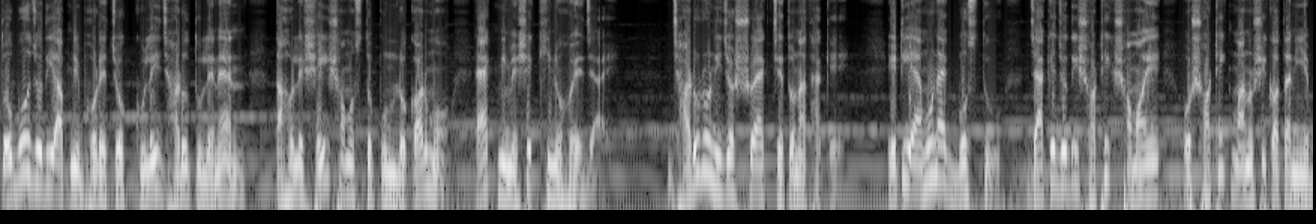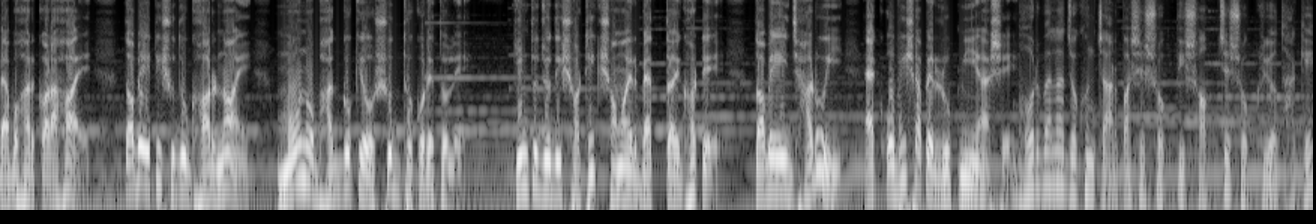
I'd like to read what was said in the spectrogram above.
তবুও যদি আপনি ভোরে চোখ কুলেই ঝাড়ু তুলে নেন, তাহলে সেই সমস্ত পুণ্যকর্ম এক নিমেষে ক্ষীণ হয়ে যায়। ঝাড়ুরও নিজস্ব এক চেতনা থাকে। এটি এমন এক বস্তু যাকে যদি সঠিক সময়ে ও সঠিক মানসিকতা নিয়ে ব্যবহার করা হয়, তবে এটি শুধু ঘর নয়, মন ও ভাগ্যকেও শুদ্ধ করে তোলে। কিন্তু যদি সঠিক সময়ের ব্যত্যয় ঘটে, তবে এই ঝাড়ুই এক অভিশাপের রূপ নিয়ে আসে। ভোরবেলা যখন চারপাশের শক্তি সবচেয়ে সক্রিয় থাকে,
